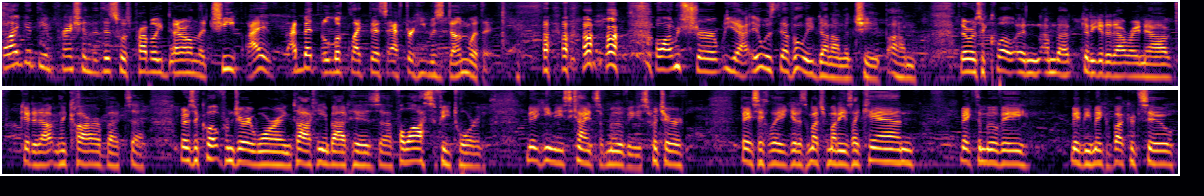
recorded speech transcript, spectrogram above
Well, I get the impression that this was probably done on the cheap. I, I bet it looked like this after he was done with it. oh i'm sure yeah it was definitely done on the cheap um, there was a quote and i'm not going to get it out right now I'll get it out in the car but uh, there's a quote from jerry warren talking about his uh, philosophy toward making these kinds of movies which are basically get as much money as i can make the movie maybe make a buck or two.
